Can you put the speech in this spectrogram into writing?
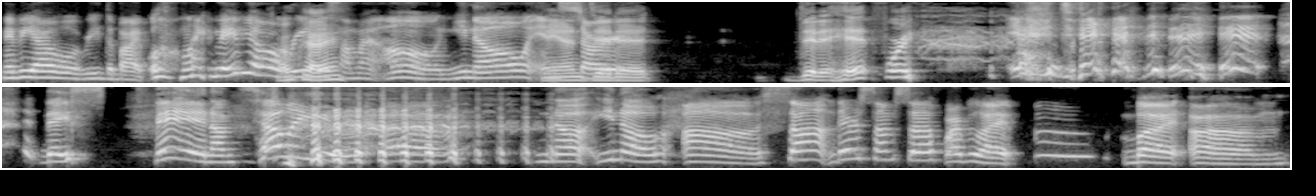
maybe i will read the bible like maybe i'll read this on my own you know and, and start did it did it hit for you? Yeah, it did. they spin. I'm telling you. um, no, you know, uh, some there's some stuff where I'd be like, mm, but um,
